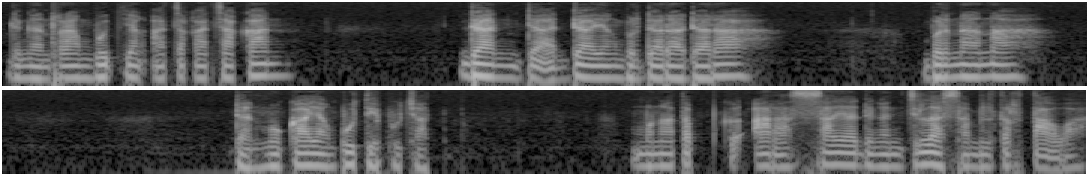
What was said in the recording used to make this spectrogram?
dengan rambut yang acak-acakan dan dada yang berdarah-darah, bernanah, dan muka yang putih pucat menatap ke arah saya dengan jelas sambil tertawa.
